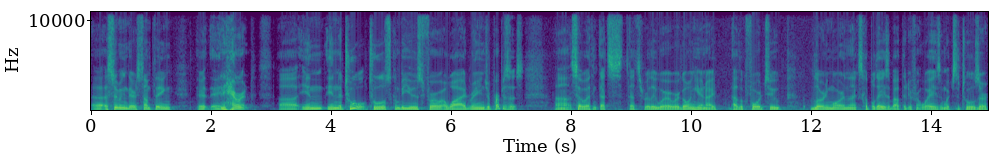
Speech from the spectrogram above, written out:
uh, assuming there's something uh, inherent uh, in in the tool. Tools can be used for a wide range of purposes. Uh, so I think that's that's really where we're going here, and I, I look forward to learning more in the next couple days about the different ways in which the tools are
